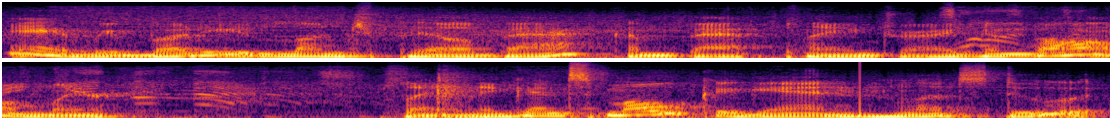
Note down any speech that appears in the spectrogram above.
Hey everybody, Lunchpail back. I'm back playing Dragon Ball we're playing against Smoke again. Let's do it.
